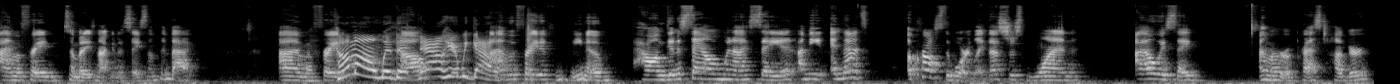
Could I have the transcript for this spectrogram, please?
I'm afraid somebody's not going to say something back. I'm afraid. Come on with it. Now, here we go. I'm afraid of you know how I'm going to sound when I say it. I mean, and that's across the board. Like that's just one. I always say I'm a repressed hugger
